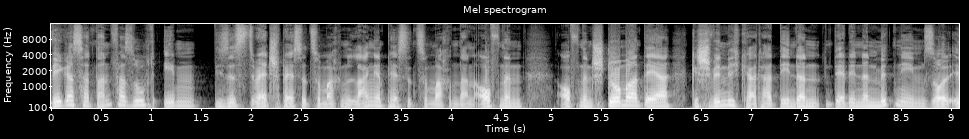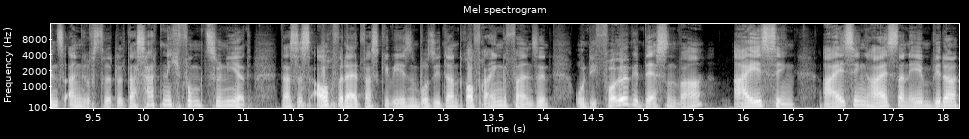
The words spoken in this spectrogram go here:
Vegas hat dann versucht, eben diese Stretch-Pässe zu machen, lange Pässe zu machen, dann auf einen, auf einen Stürmer, der Geschwindigkeit hat, den dann, der den dann mitnehmen soll ins Angriffsdrittel. Das hat nicht funktioniert. Das ist auch wieder etwas gewesen, wo sie dann drauf reingefallen sind. Und die Folge dessen war, Icing. Icing heißt dann eben wieder,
